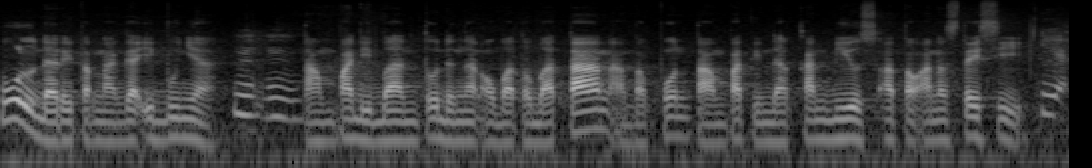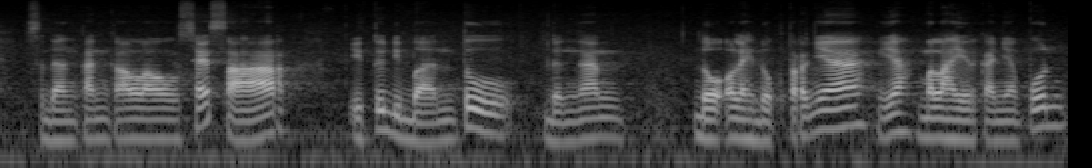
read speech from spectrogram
full dari tenaga ibunya, Mm-mm. tanpa dibantu dengan obat-obatan ataupun tanpa tindakan bius atau anestesi. Iya. Sedangkan kalau sesar itu dibantu dengan do oleh dokternya ya melahirkannya pun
